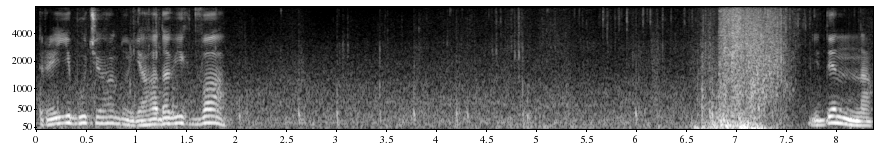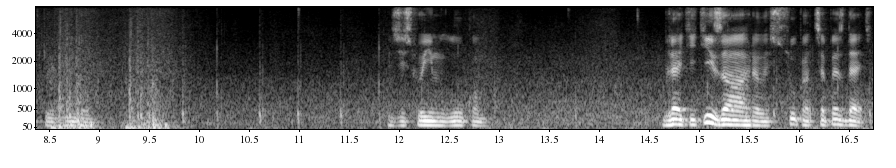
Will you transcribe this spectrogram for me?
Три їбучі ганду. Я гадав їх два. Іди нахуй, ганду. Зі своїм луком. Блять, і ті загрились, сука, це пиздець.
